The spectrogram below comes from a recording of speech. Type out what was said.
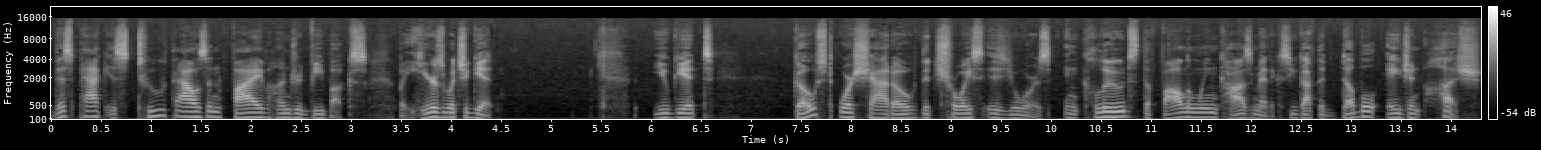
This pack is 2,500 V bucks, but here's what you get. You get Ghost or Shadow, the choice is yours. Includes the following cosmetics. You got the double agent Hush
